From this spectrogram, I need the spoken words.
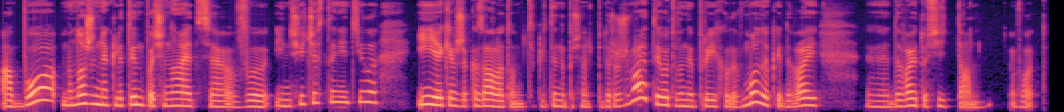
або множення клітин починається в іншій частині тіла, і, як я вже казала, там ці клітини починають подорожувати, і от вони приїхали в мозок і давай е, давай тусіть там. От.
